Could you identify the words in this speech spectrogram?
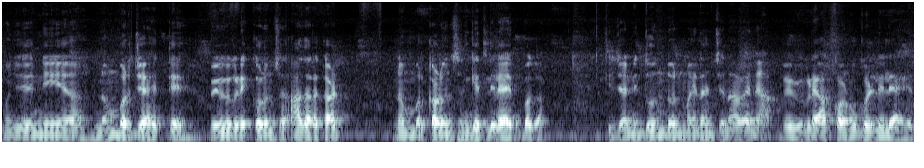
म्हणजे यांनी नंबर जे आहेत ते वेगवेगळे करून आधार कार्ड नंबर काढून सण घेतलेले आहेत बघा. की ज्यांनी दोन दोन महिलांच्या नावाने वेगवेगळे अकाउंट उघडलेले आहेत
